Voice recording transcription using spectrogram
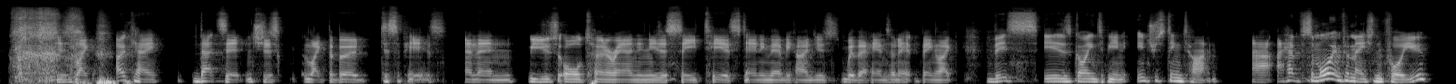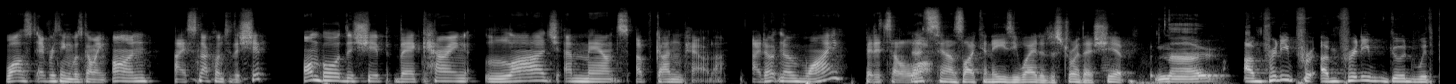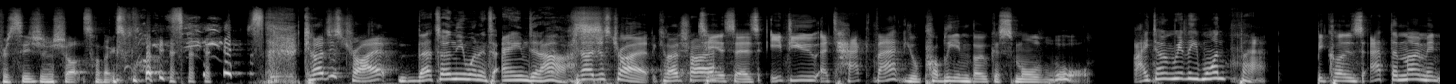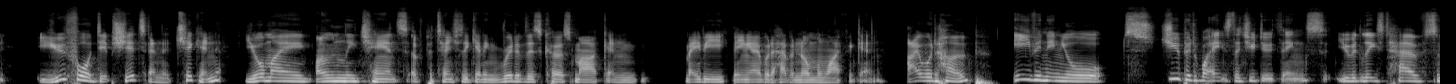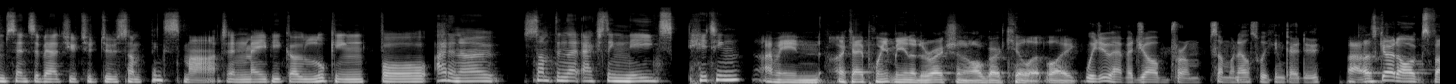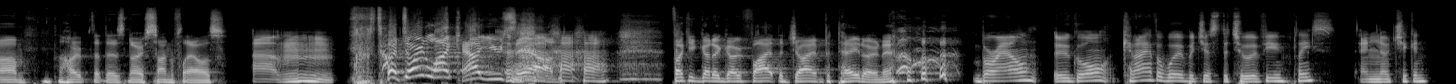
She's like, okay, that's it. And she's like, the bird disappears. And then you just all turn around and you just see Tia standing there behind you with her hands on hip, being like, this is going to be an interesting time. Uh, I have some more information for you. Whilst everything was going on, I snuck onto the ship. On board the ship, they're carrying large amounts of gunpowder. I don't know why, but it's a lot. That sounds like an easy way to destroy their ship. No. I'm pretty. Pr- I'm pretty good with precision shots on explosives. Can I just try it? That's only when it's aimed at us. Can I just try it? Can I try? It? Tia says, if you attack that, you'll probably invoke a small war. I don't really want that because at the moment, you four dipshits and the chicken, you're my only chance of potentially getting rid of this curse mark and maybe being able to have a normal life again. I would hope, even in your stupid ways that you do things, you at least have some sense about you to do something smart and maybe go looking for, I don't know, something that actually needs hitting I mean, okay, point me in a direction and I'll go kill it. Like, We do have a job from someone else we can go do. all right, let's go to Og's farm. I hope that there's no sunflowers. Um, I don't like how you sound. Fucking gotta go fight the giant potato now. Brown, Ugor, can I have a word with just the two of you, please? And no chicken.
